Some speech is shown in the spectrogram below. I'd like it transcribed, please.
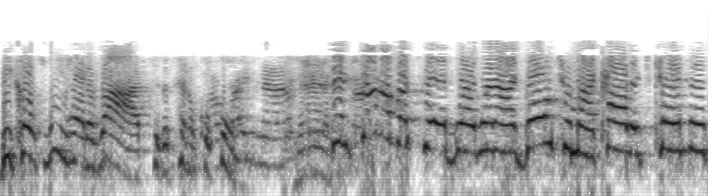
because we had arrived to the pinnacle point. Then some of us said, well, when I go to my college campus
